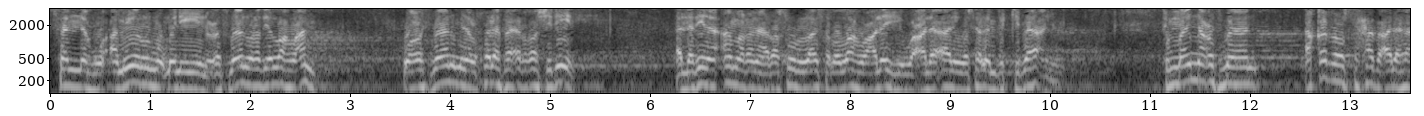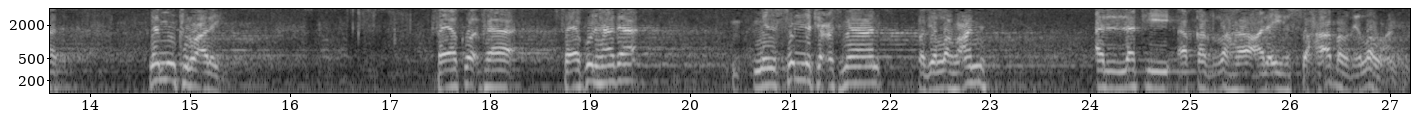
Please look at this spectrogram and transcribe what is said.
سنه أمير المؤمنين عثمان رضي الله عنه وعثمان من الخلفاء الراشدين الذين أمرنا رسول الله صلى الله عليه وعلى آله وسلم باتباعهم. ثم إن عثمان أقر الصحابة على هذا لم ينكروا عليه. فيكون, فيكون هذا من سنة عثمان رضي الله عنه التي أقرها عليه الصحابة رضي الله عنهم.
